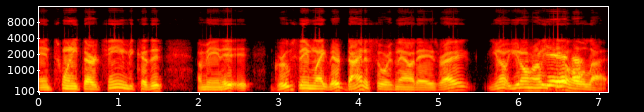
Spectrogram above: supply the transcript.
in 2013 because it, I mean, it, it groups seem like they're dinosaurs nowadays, right? You know, you don't hardly yeah, see a whole lot.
